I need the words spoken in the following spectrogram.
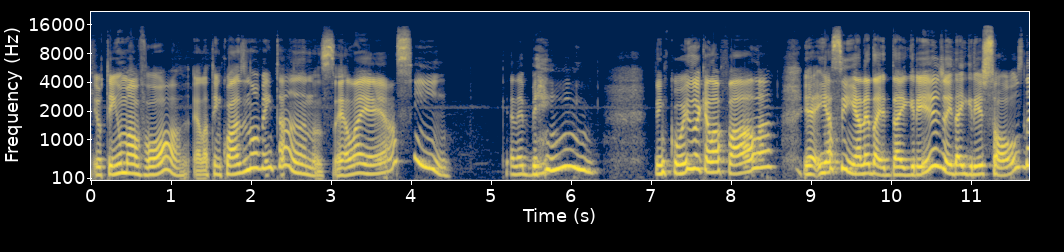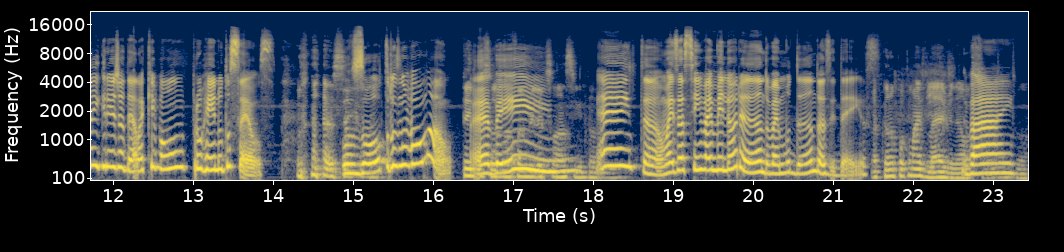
Eu tenho uma avó, ela tem quase 90 anos. Ela é assim. Ela é bem. Tem coisa que ela fala. E, e assim, ela é da, da igreja, e da igreja, só os da igreja dela que vão pro reino dos céus. Os outros não vão, não. Tem é bem- que são assim também. É, então. Mas assim vai melhorando, vai mudando as ideias. Vai ficando um pouco mais leve, né? Vai. assunto.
